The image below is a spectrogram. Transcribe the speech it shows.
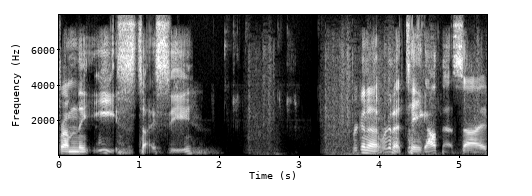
from the east. I see. We're gonna we're gonna take out that side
